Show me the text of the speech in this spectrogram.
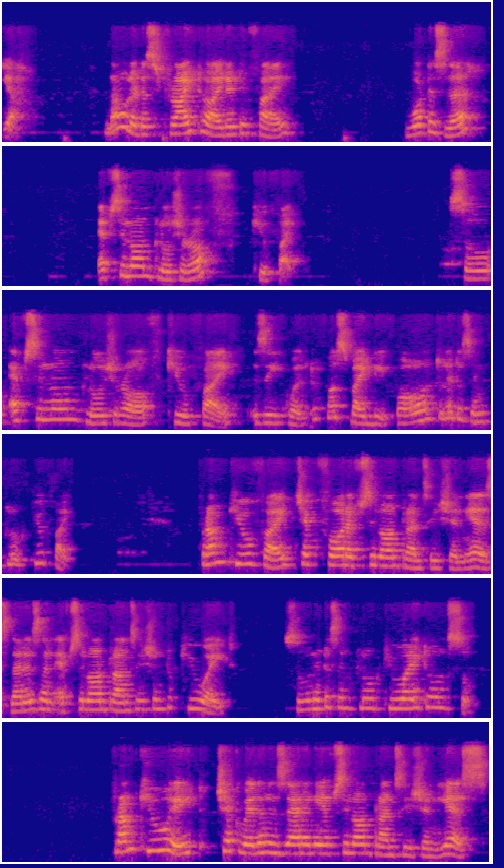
Yeah. Now let us try to identify what is the epsilon closure of Q5. So epsilon closure of Q5 is equal to, first by default, let us include Q5. From Q5, check for epsilon transition. Yes, there is an epsilon transition to Q8. So let us include Q8 also. From Q8, check whether is there any epsilon transition. Yes,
